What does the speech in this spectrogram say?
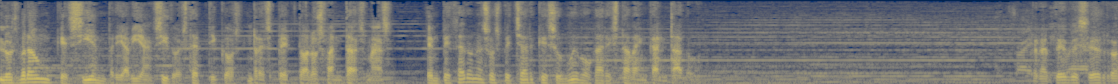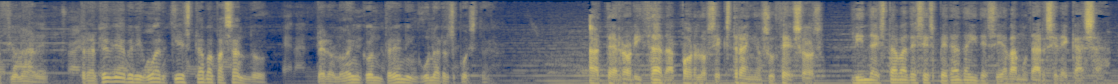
Los Brown, que siempre habían sido escépticos respecto a los fantasmas, empezaron a sospechar que su nuevo hogar estaba encantado. Traté de ser racional, traté de averiguar qué estaba pasando, pero no encontré ninguna respuesta. Aterrorizada por los extraños sucesos, Linda estaba desesperada y deseaba mudarse de casa.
